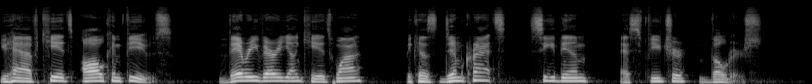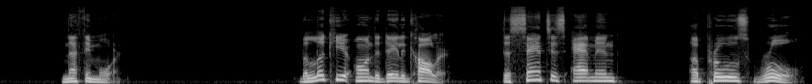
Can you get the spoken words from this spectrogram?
you have kids all confused. Very, very young kids. Why? Because Democrats see them as future voters. Nothing more. But look here on the Daily Caller. DeSantis admin approves rule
